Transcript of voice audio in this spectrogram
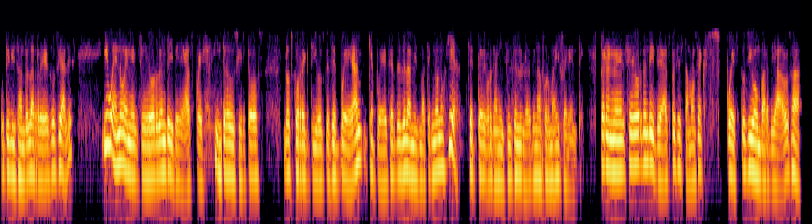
utilizando las redes sociales. Y bueno, en ese orden de ideas, pues introducir todos los correctivos que se puedan, que puede ser desde la misma tecnología, que te organice el celular de una forma diferente. Pero en ese orden de ideas, pues estamos expuestos y bombardeados a,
